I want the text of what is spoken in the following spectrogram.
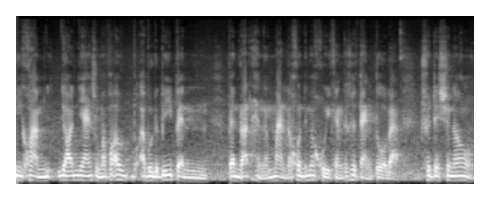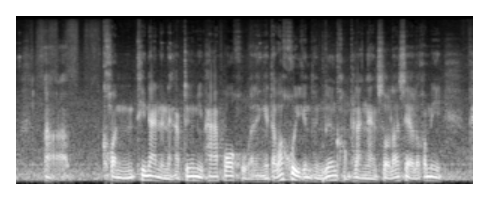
มีความย้อนแย้งสูงมากเพราะอาบูดาบีเป็นเป็นรัฐแห่งน้ำมัน แล้วคนที่มาคุยกันก็คือแต่งตัวแบบ traditional คนที่นั่นนะครับซึ่งมีผ้าโพกหัวอะไรเงี้ยแต่ว่าคุยกันถึงเรื่องของพลังงานโซลาร์เซลล์แล้วก็มีแผ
